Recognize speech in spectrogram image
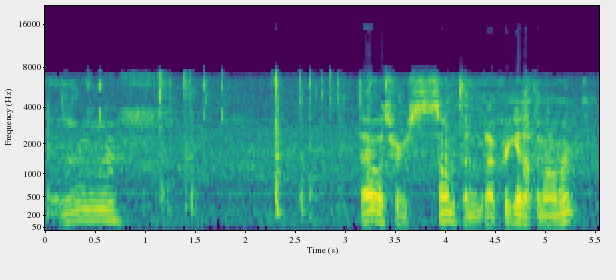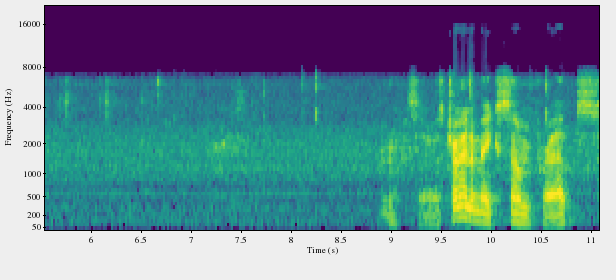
Um, that was for something, but I forget at the moment. So I was trying to make some preps.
